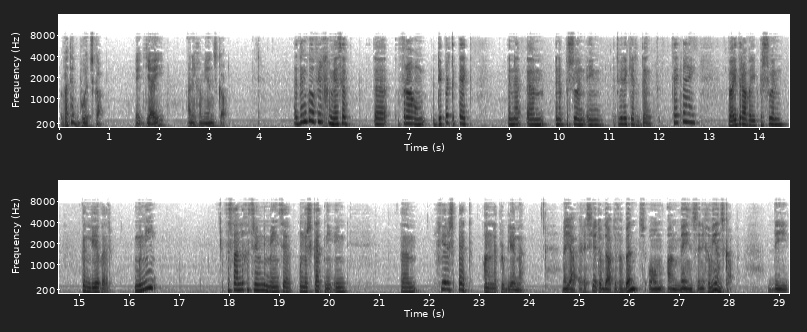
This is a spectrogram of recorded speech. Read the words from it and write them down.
watter boodskap het jy aan die gemeenskap? Ek dink wel vir gemeenskap uh vra om dieper te kyk in 'n um in 'n persoon en 'n tweede keer te dink. Kyk na die bydrae wat die persoon kan lewer. Moenie verstandelike gestremde mense onderskat nie en ehm um, gee respek aan hulle probleme. Nou ja, is seker om daartoe verbind om aan mense in die gemeenskap die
